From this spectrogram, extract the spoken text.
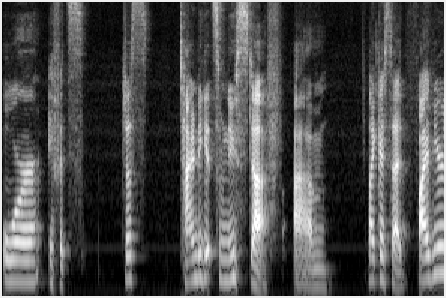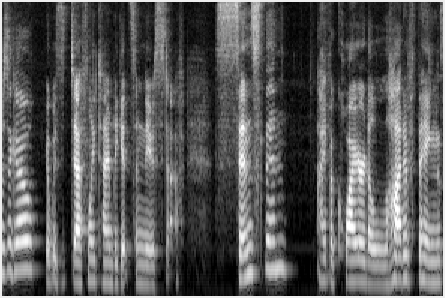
or if it's just time to get some new stuff. Um, like I said, five years ago, it was definitely time to get some new stuff. Since then, I've acquired a lot of things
